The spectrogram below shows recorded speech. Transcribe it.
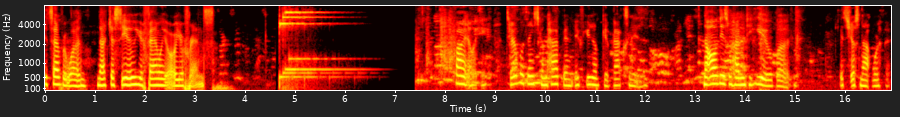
It's everyone, not just you, your family, or your friends. Finally, terrible things can happen if you don't get vaccinated. Not all of these will happen to you, but it's just not worth it.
